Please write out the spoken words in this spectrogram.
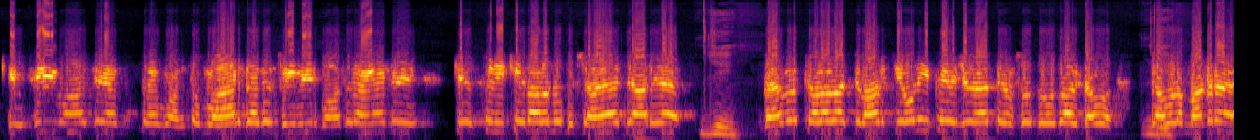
ਕੇਜਰੀਵਾਲ ਦੇ ਭਗਵੰਤ ਮਾਨ ਦਾ ਤੇ ਸੁਖਬੀਰ ਬਾਦਲ ਆਣਾ ਦੇ ਕਿਸ ਤਰੀਕੇ ਨਾਲ ਉਹਨੂੰ ਬਚਾਇਆ ਜਾ ਰਿਹਾ ਜੀ। ਬਾਈਬਲ ਕਲਾਂ ਦਾ ਚਲਾਨ ਕਿਉਂ ਨਹੀਂ ਪੇਸ਼ ਹੋਇਆ? 302 ਦਾ ਡਬਲ- ਮਰਡਰ ਹੈ।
